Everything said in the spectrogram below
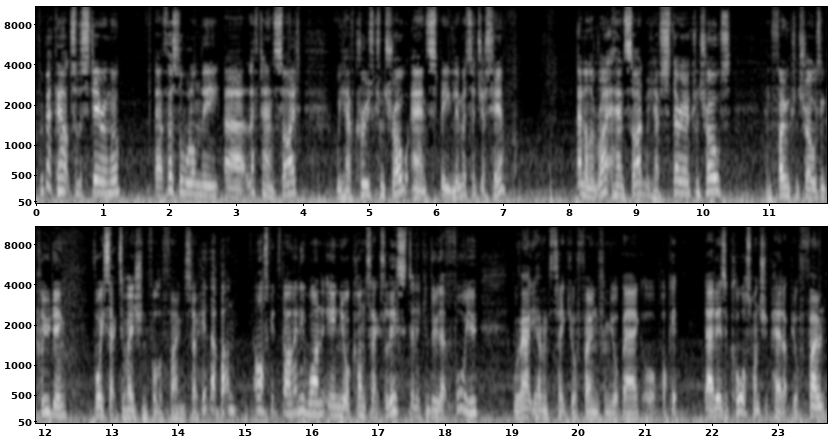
If we back out to the steering wheel, uh, first of all on the uh, left-hand side, we have cruise control and speed limiter just here. And on the right hand side, we have stereo controls and phone controls, including voice activation for the phone. So hit that button, ask it to dial anyone in your contacts list, and it can do that for you without you having to take your phone from your bag or pocket. That is, of course, once you paired up your phone,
